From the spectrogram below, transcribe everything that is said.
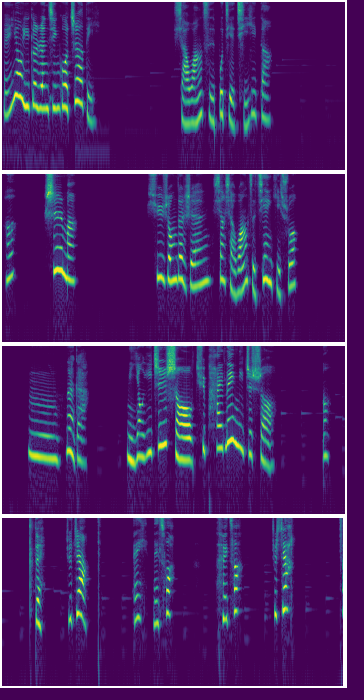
没有一个人经过这里。小王子不解其意道：“啊，是吗？”虚荣的人向小王子建议说：“嗯，那个，你用一只手去拍另一只手。”就这样，哎，没错，没错，就这样，啊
